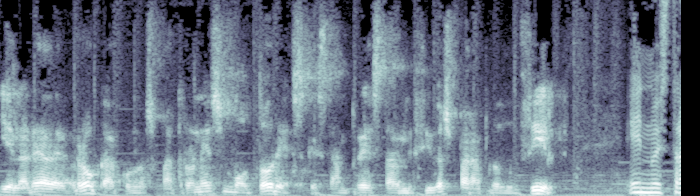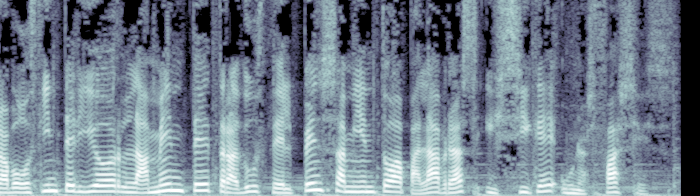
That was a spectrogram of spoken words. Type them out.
y el área de Broca, con los patrones motores que están preestablecidos para producir. En nuestra voz interior, la mente traduce el pensamiento a palabras y sigue unas fases.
